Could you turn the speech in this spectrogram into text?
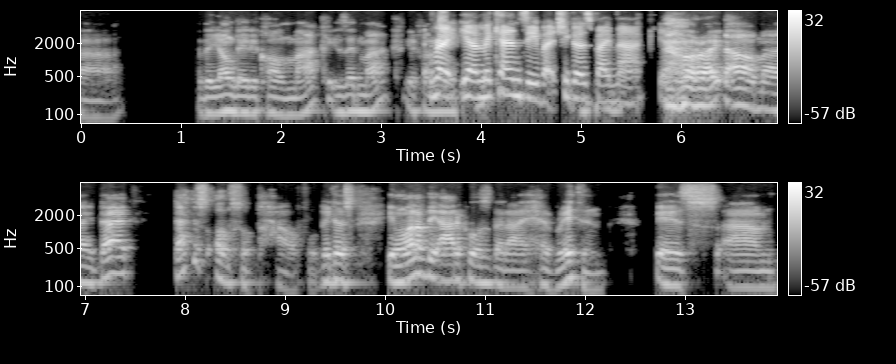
uh, the young lady called Mac. Is it Mac? If I'm right, yeah, Mackenzie, but she goes by Mac. Yeah. All right. Oh my, that that is also powerful because in one of the articles that I have written is um,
